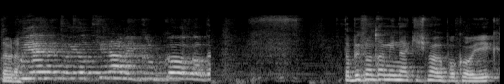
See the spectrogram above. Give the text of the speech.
Dobra. Kupujemy to i otwieramy klub gogo. To wygląda mi na jakiś mały pokoik.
